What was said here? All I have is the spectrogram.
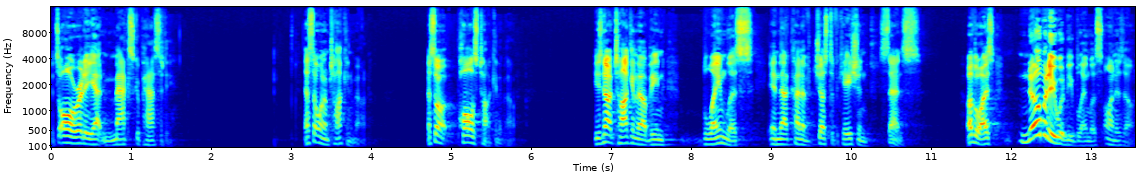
It's already at max capacity. That's not what I'm talking about. That's not what Paul's talking about. He's not talking about being blameless in that kind of justification sense. Otherwise, nobody would be blameless on his own.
